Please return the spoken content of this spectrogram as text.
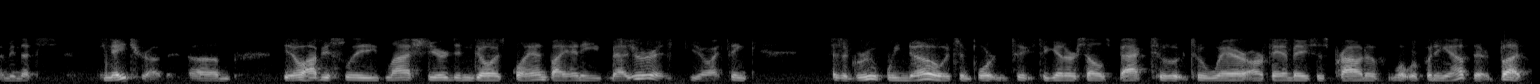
I mean, that's the nature of it. Um, you know, obviously last year didn't go as planned by any measure, and you know, I think as a group we know it's important to, to get ourselves back to to where our fan base is proud of what we're putting out there. But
